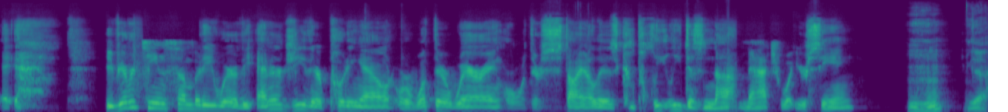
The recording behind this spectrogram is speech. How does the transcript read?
eh, have you ever seen somebody where the energy they're putting out or what they're wearing or what their style is completely does not match what you're seeing? Mm-hmm. Yeah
